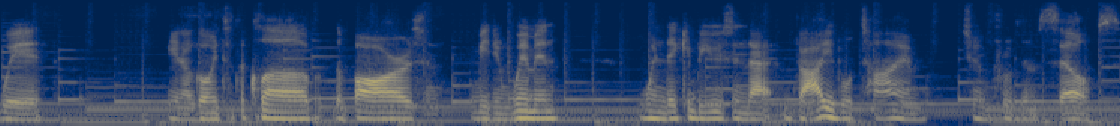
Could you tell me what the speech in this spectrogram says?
with, you know, going to the club, the bars, and meeting women, when they can be using that valuable time to improve themselves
